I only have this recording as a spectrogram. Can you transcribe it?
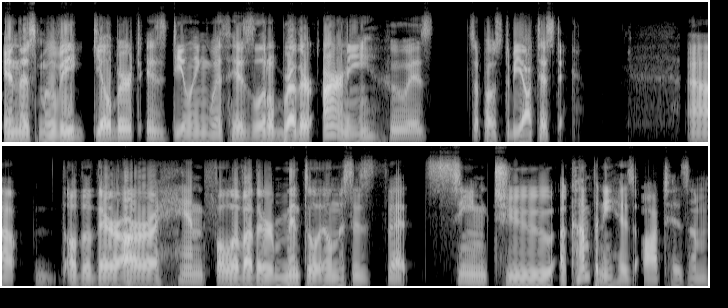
In this movie, Gilbert is dealing with his little brother Arnie, who is supposed to be autistic. Uh, although there are a handful of other mental illnesses that seem to accompany his autism,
